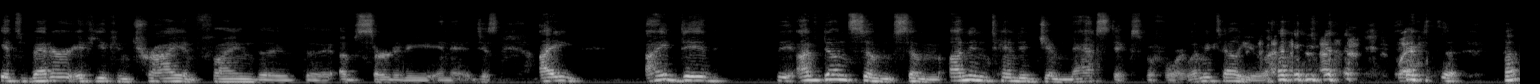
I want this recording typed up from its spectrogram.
it's better if you can try and find the the absurdity in it. Just I I did I've done some some unintended gymnastics before. Let me tell you. There's a-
